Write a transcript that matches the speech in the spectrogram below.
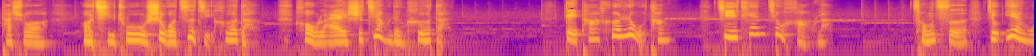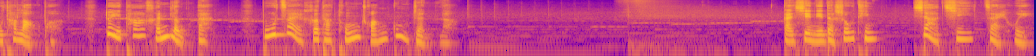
他说：“啊，起初是我自己喝的。”后来是匠人喝的，给他喝肉汤，几天就好了。从此就厌恶他老婆，对他很冷淡，不再和他同床共枕了。感谢您的收听，下期再会。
